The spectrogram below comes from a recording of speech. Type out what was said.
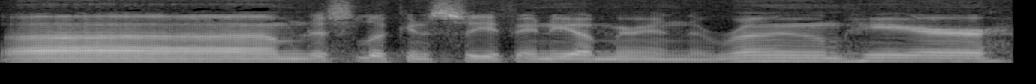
Uh, I'm just looking to see if any of them are in the room here.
